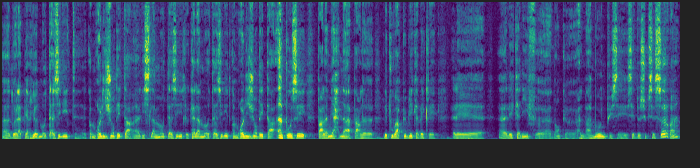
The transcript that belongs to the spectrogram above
euh, de la période motazilite comme religion d'État, hein, l'islam motazilite, le kalam motazilite comme religion d'État imposée par la mihna, par les pouvoirs publics avec les, les, euh, les califes, donc Al-Amoun puis ses, deux successeurs. Hein,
